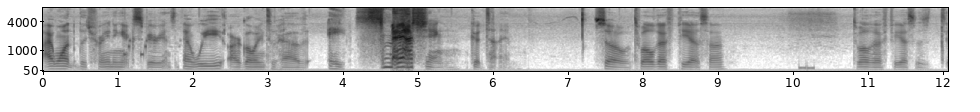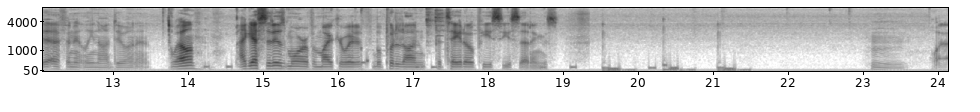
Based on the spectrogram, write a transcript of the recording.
I want the training experience, and we are going to have a smashing good time. So, 12 FPS, huh? 12 FPS is definitely not doing it. Well, I guess it is more of a microwave. We'll put it on potato PC settings. Hmm. Wow.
